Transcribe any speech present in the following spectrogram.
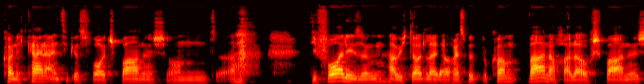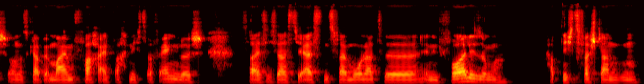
konnte ich kein einziges Wort Spanisch und äh, die Vorlesungen habe ich dort leider auch erst mitbekommen, waren auch alle auf Spanisch und es gab in meinem Fach einfach nichts auf Englisch. Das heißt, ich saß die ersten zwei Monate in den Vorlesungen, habe nichts verstanden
